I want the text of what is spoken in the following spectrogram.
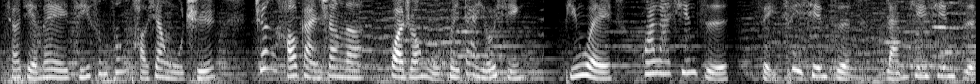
小姐妹急匆匆跑向舞池，正好赶上了化妆舞会大游行。评委花拉仙子、翡翠仙子、蓝天仙子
